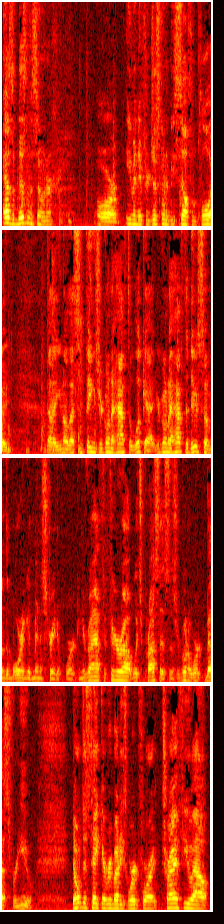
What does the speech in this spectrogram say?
as a business owner, or even if you're just going to be self-employed. Uh, you know, that's some things you're going to have to look at. You're going to have to do some of the boring administrative work, and you're going to have to figure out which processes are going to work best for you. Don't just take everybody's word for it. Try a few out,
